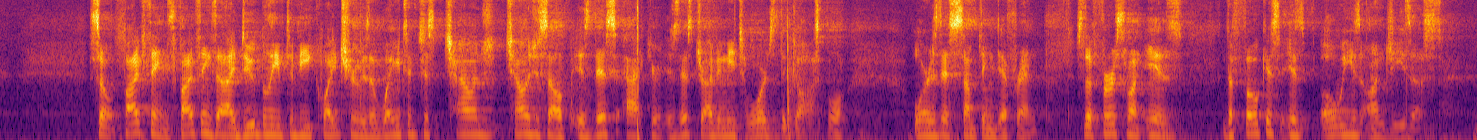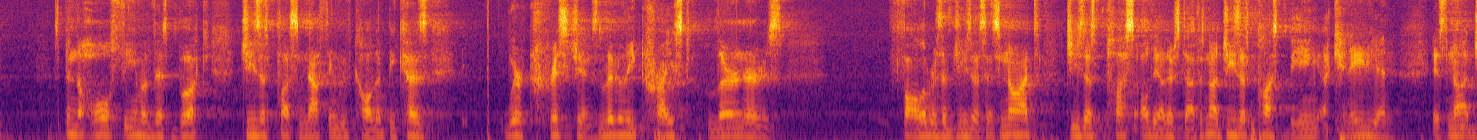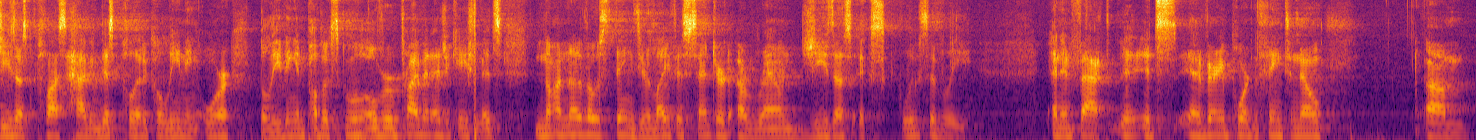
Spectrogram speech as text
So, five things, five things that I do believe to be quite true is a way to just challenge, challenge yourself. Is this accurate? Is this driving me towards the gospel? or is this something different? So the first one is the focus is always on Jesus. It's been the whole theme of this book, Jesus plus nothing, we've called it, because we're Christians, literally Christ learners, followers of Jesus. It's not Jesus plus all the other stuff. It's not Jesus plus being a Canadian. It's not Jesus plus having this political leaning or believing in public school over private education. It's not none of those things. Your life is centered around Jesus exclusively. And in fact, it's a very important thing to know um,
